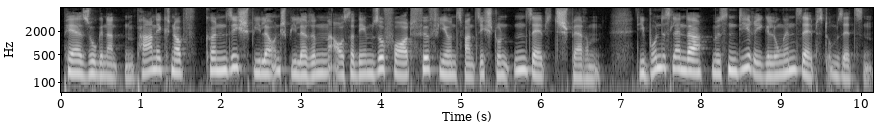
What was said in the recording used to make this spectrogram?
Per sogenannten Panikknopf können sich Spieler und Spielerinnen außerdem sofort für 24 Stunden selbst sperren. Die Bundesländer müssen die Regelungen selbst umsetzen.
